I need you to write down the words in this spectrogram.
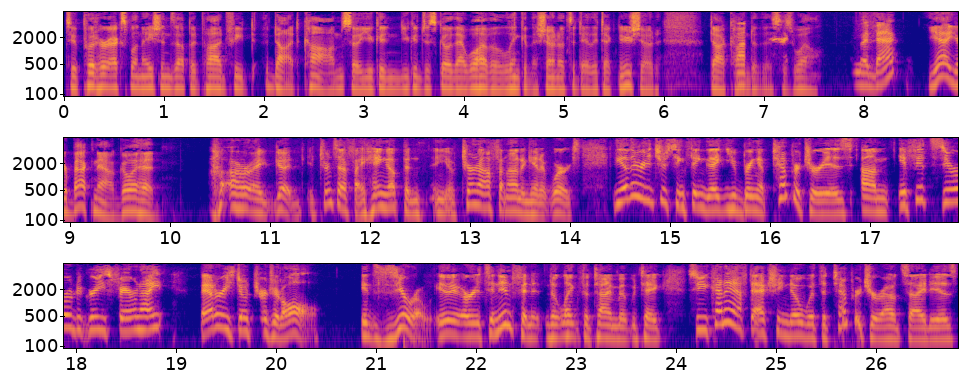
to put her explanations up at podfeet.com. So you can you can just go that. We'll have a link in the show notes at dailytechnewsshow.com to this as well. Am I back? Yeah, you're back now. Go ahead. All right, good. It turns out if I hang up and you know turn off and on again, it works. The other interesting thing that you bring up temperature is um, if it's zero degrees Fahrenheit, batteries don't charge at all. It's zero, it- or it's an infinite length of time it would take. So you kind of have to actually know what the temperature outside is.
